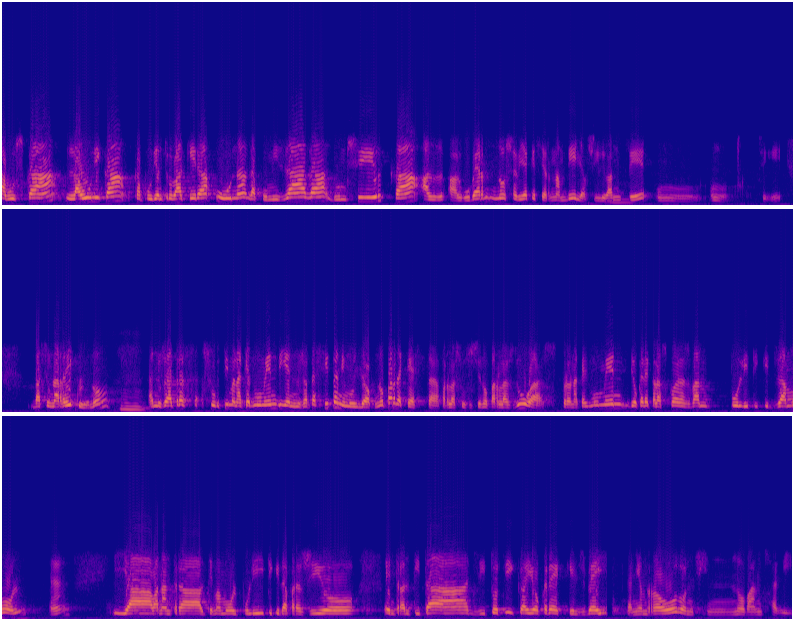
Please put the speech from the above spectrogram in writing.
a buscar la única que podien trobar, que era una decomissada d'un circ que el, el govern no sabia què fer-ne amb ella, o sigui, li van mm. fer un, un... O sigui, va ser un arreglo, no? Mm. Nosaltres sortim en aquest moment dient nosaltres sí tenim un lloc, no per aquesta, per l'associació, no per les dues, però en aquell moment jo crec que les coses van politiquitzar molt, eh? I ja van entrar el tema molt polític i de pressió entre entitats, i tot i que jo crec que ells veien que teníem raó, doncs no van cedir.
